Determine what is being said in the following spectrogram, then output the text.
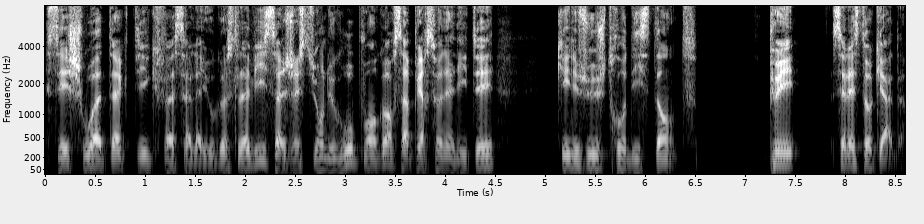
Ses choix tactiques face à la Yougoslavie, sa gestion du groupe ou encore sa personnalité, qu'ils jugent trop distante. Puis, c'est l'estocade.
